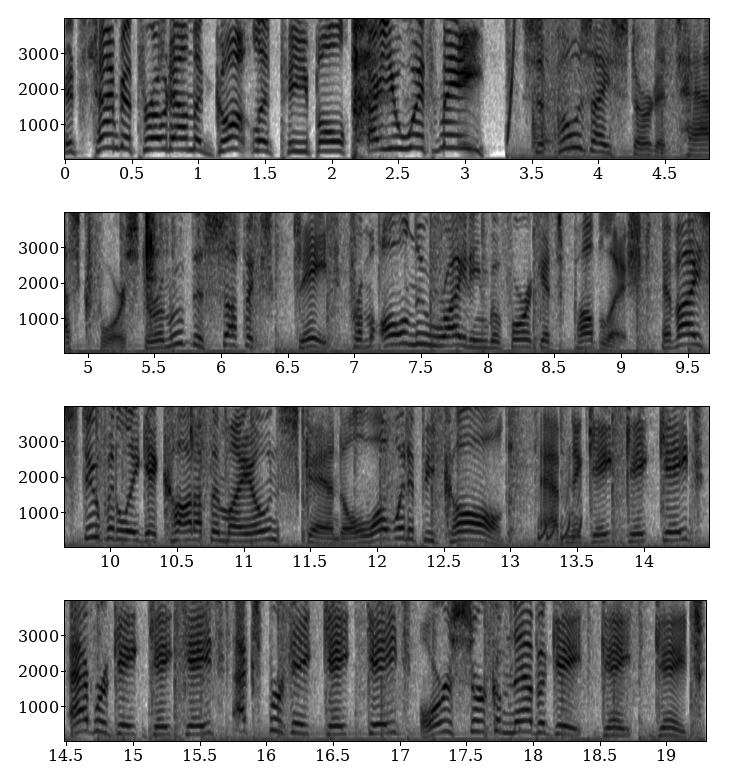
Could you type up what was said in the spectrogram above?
It's time to throw down the gauntlet, people! Are you with me? Suppose I start a task force to remove the suffix gate from all new writing before it gets published. If I stupidly get caught up in my own scandal, what would it be called? Abnegate Gate Gate? Abrogate Gate Gate? Expurgate Gate Gate? Or circumnavigate Gate Gate?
